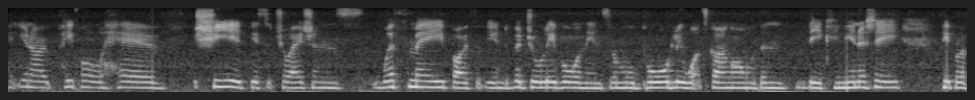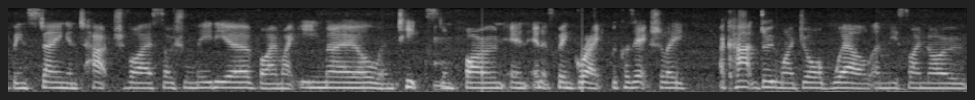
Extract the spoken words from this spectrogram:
you know people have shared their situations with me, both at the individual level and then sort of more broadly what's going on within their community. People have been staying in touch via social media, via my email and text mm. and phone, and, and it's been great because actually I can't do my job well unless I know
